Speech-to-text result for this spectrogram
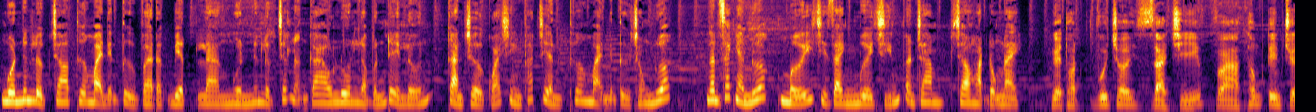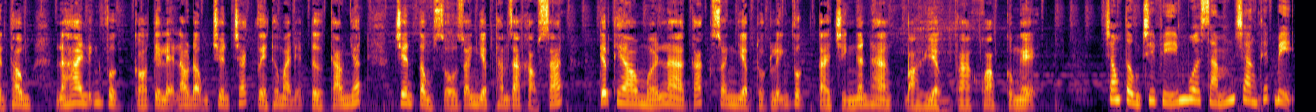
nguồn nhân lực cho thương mại điện tử và đặc biệt là nguồn nhân lực chất lượng cao luôn là vấn đề lớn, cản trở quá trình phát triển thương mại điện tử trong nước. Ngân sách nhà nước mới chỉ dành 19% cho hoạt động này. Nghệ thuật, vui chơi, giải trí và thông tin truyền thông là hai lĩnh vực có tỷ lệ lao động chuyên trách về thương mại điện tử cao nhất trên tổng số doanh nghiệp tham gia khảo sát. Tiếp theo mới là các doanh nghiệp thuộc lĩnh vực tài chính ngân hàng, bảo hiểm và khoa học công nghệ. Trong tổng chi phí mua sắm trang thiết bị,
